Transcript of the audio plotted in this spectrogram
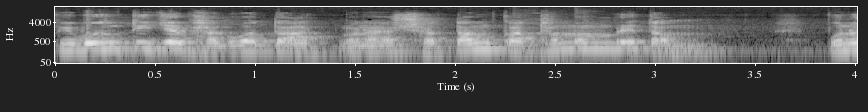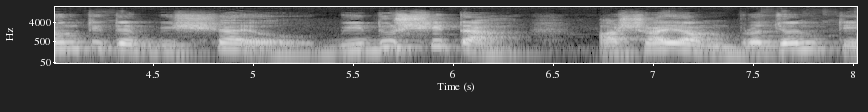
পিবন্তি যে ভাগবত আত্মনা শতম কথম অমৃতম। পুনন্তিতে বিস্ময় বিদুষিতা অসয়ম ব্রজন্তী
